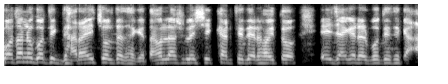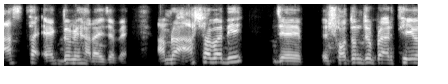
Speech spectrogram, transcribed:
গতানুগতিক ধারাই চলতে থাকে, তাহলে আসলে শিক্ষার্থীদের হয়তো এই জায়গাটার প্রতি থেকে আস্থা একদমই হারাই যাবে। আমরা আশাবাদী যে স্বতন্ত্র প্রার্থীও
